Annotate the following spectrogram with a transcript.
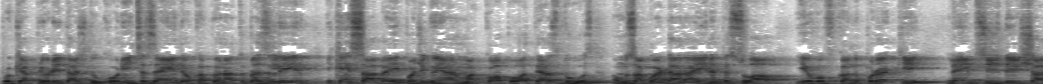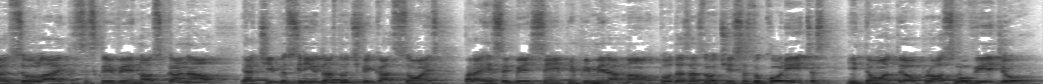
porque a prioridade do Corinthians ainda é o Campeonato Brasileiro e quem sabe aí pode ganhar uma Copa ou até as duas. Vamos aguardar aí, né, pessoal? E eu vou ficando por aqui. Lembre-se de deixar o seu like, se inscrever no nosso canal e ative o sininho das notificações para receber sempre em primeira mão todas as notícias do Corinthians. Então até o próximo vídeo.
